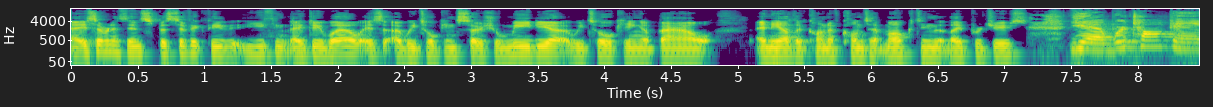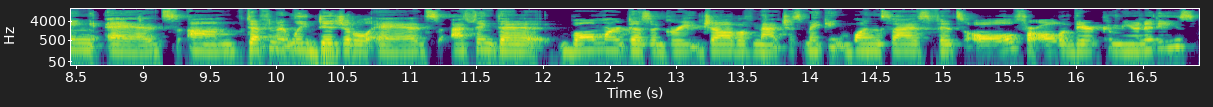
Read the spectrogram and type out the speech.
Uh, is there anything specifically that you think they do well? Is are we talking social media? Are we talking about any other kind of content marketing that they produce? Yeah, we're talking ads, um, definitely digital ads. I think that Walmart does a great job of not just making one size fits all for all of their communities,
